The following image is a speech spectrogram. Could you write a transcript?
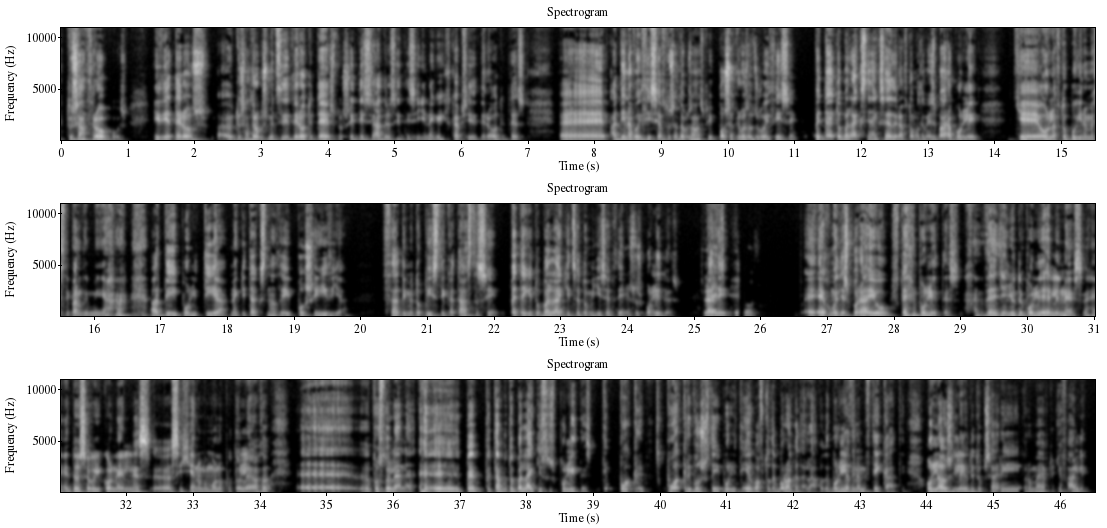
τους ανθρώπους, ιδιαίτερος, ε, τους ανθρώπους με τις ιδιαιτερότητές τους, είτε είσαι άντρας είτε είσαι γυναίκα, έχεις κάποιες ιδιαιτερότητες, ε, αντί να βοηθήσει αυτούς τους ανθρώπους να μας πει πώς ακριβώς θα τους βοηθήσει, πετάει τον μπαλάκι στην εξέδρα. Αυτό μου θυμίζει πάρα πολύ και όλο αυτό που έγινε μέσα στην πανδημία. Αντί η πολιτεία να κοιτάξει να δει πώς η ίδια θα αντιμετωπίσει την κατάσταση, πέταγε τον μπαλάκι της ατομικής ευθύνης στους πολίτες. Δηλαδή, ε, έχουμε διασπορά ιού, φταίνει οι πολίτες. Δεν γεννιούνται πολλοί Έλληνες, εντός εισαγωγικών Έλληνες, ε, συχαίνομαι μόνο που το λέω αυτό. Ε, πώς το λένε, ε, ε πετάμε τον μπαλάκι στους πολίτες. Τι, πού, ακρι, πού ακριβώς φταίει η πολιτεία, εγώ αυτό δεν μπορώ να καταλάβω. Δεν μπορεί δηλαδή να μην φταίει κάτι. Ο λαός λέει ότι το ψάρι βρωμάει από το κεφάλι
